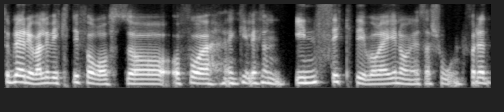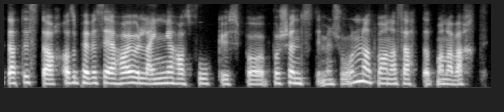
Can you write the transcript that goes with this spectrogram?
så ble det jo veldig viktig for oss å, å få liksom innsikt i vår egen organisasjon. For det, dette start, altså PwC har jo lenge hatt fokus på, på kjønnsdimensjonen. At man har sett at man har vært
